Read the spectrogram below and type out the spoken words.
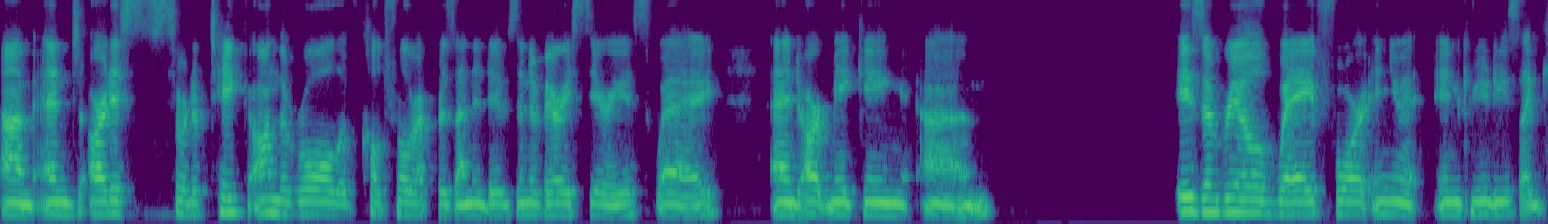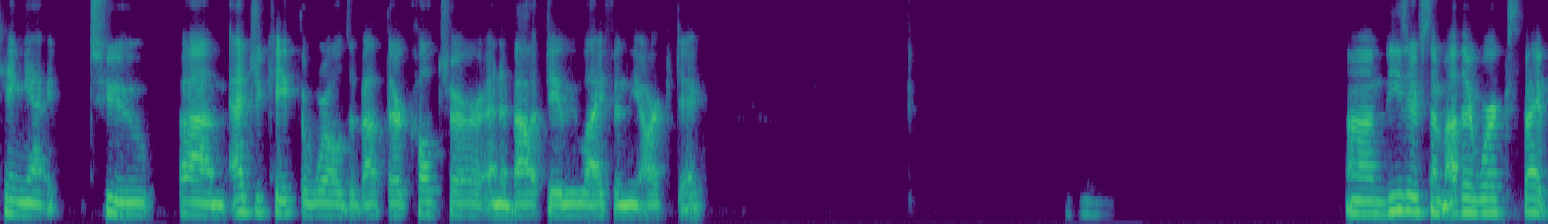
Um, and artists sort of take on the role of cultural representatives in a very serious way. And art making um, is a real way for Inuit in communities like Kinngait to um, educate the world about their culture and about daily life in the Arctic. Um, these are some other works by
